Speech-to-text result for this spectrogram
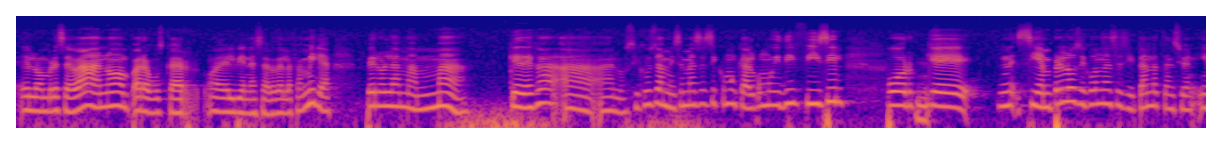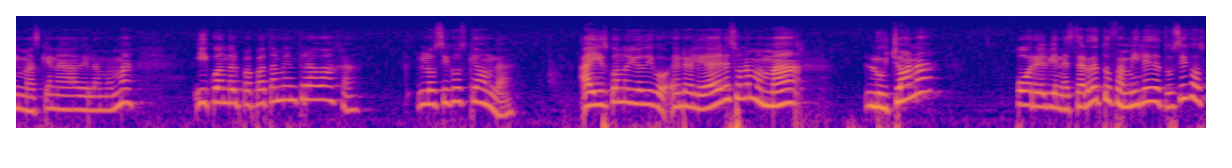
el hombre se va, ¿no? Para buscar el bienestar de la familia. Pero la mamá que deja a, a los hijos, a mí se me hace así como que algo muy difícil, porque siempre los hijos necesitan la atención y más que nada de la mamá. Y cuando el papá también trabaja, los hijos, ¿qué onda? Ahí es cuando yo digo, en realidad eres una mamá luchona por el bienestar de tu familia y de tus hijos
